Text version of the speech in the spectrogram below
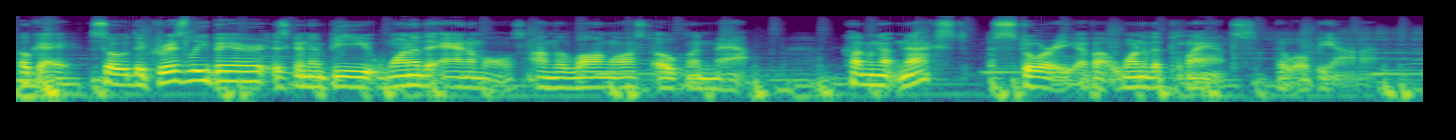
Okay, so the grizzly bear is going to be one of the animals on the long lost Oakland map. Coming up next, a story about one of the plants that will be on it.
